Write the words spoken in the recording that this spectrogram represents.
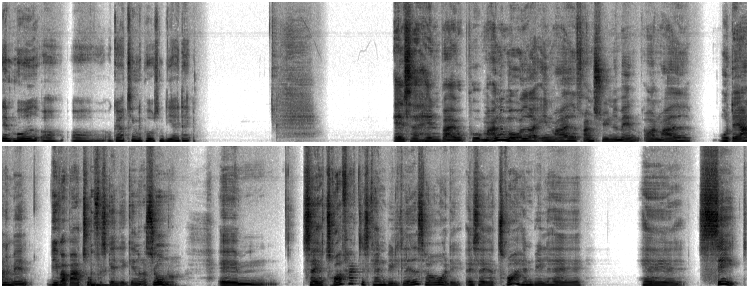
den måde at, at, at gøre tingene på, som de er i dag? Altså, han var jo på mange måder en meget fremsynet mand, og en meget moderne mand. Vi var bare to forskellige generationer. Øhm, så jeg tror faktisk, han ville glæde sig over det. Altså, jeg tror, han ville have, have set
